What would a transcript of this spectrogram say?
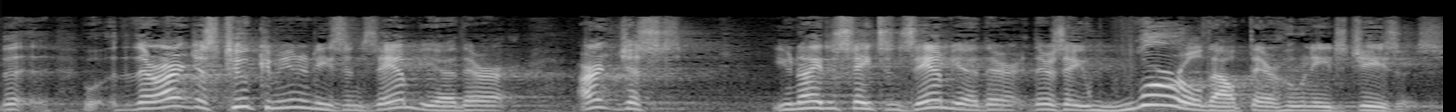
The, there aren't just two communities in Zambia, there aren't just United States and Zambia, there, there's a world out there who needs Jesus.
